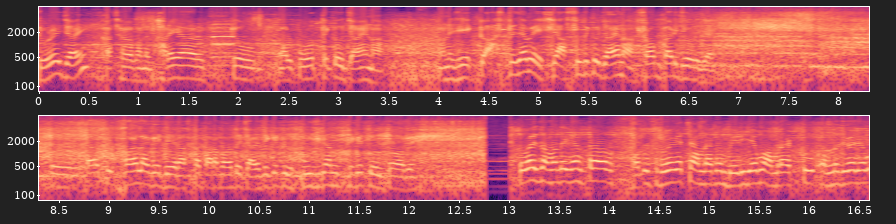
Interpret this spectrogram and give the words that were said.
জোরে যায়, কাছাকাছি মানে ধারে আর কেউ অল্প করতে কেউ যায় না। মানে যে একটু আসতে যাবে, সে আসতে কেউ যায় না, সব গাড়ি জোরে যায়। তো তার একটু ভয় লাগে যে রাস্তা পারাপার হতে চারিদিকে একটু হুশগান থেকে চলতে হবে। তো ভাই আমাদের এখানটা ফটো শুরু হয়ে গেছে, আমরা এখন বেরিয়ে যাব, আমরা একটু অন্য জায়গায় যাব,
